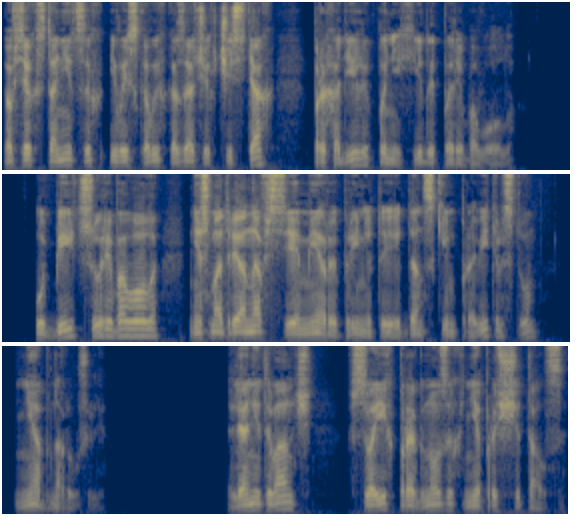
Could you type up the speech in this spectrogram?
Во всех станицах и войсковых казачьих частях проходили панихиды по Рябоволу. Убийцу Рябовола, несмотря на все меры, принятые донским правительством, не обнаружили. Леонид Иванович в своих прогнозах не просчитался.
